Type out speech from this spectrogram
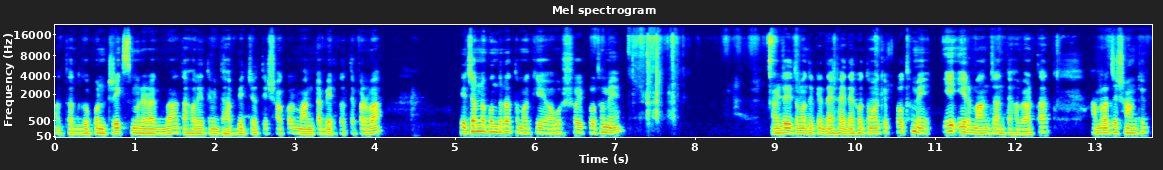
অর্থাৎ গোপন ট্রিক্স মনে রাখবা তাহলে তুমি ধাপ বিচ্যুতির সকল মানটা বের করতে পারবা। এজন্য বন্ধুরা, তোমাকে অবশ্যই প্রথমে আমি যদি তোমাদেরকে দেখাই, দেখো তোমাকে প্রথমে এ এর মান জানতে হবে। অর্থাৎ আমরা যে সংক্ষিপ্ত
